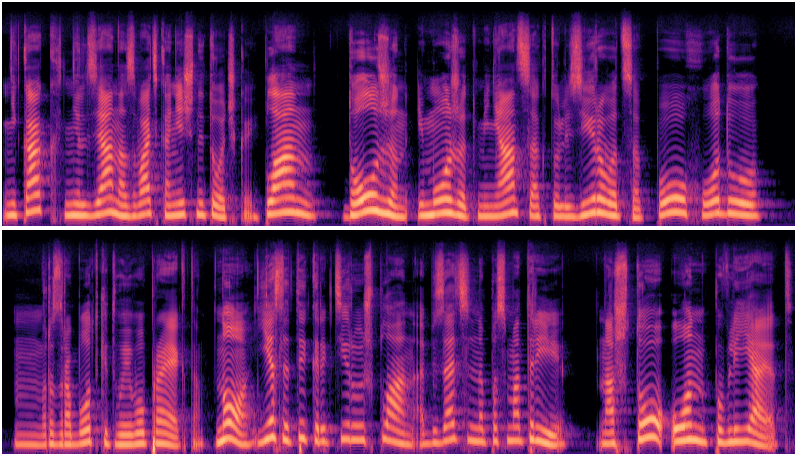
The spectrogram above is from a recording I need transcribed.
никак нельзя назвать конечной точкой. План должен и может меняться, актуализироваться по ходу разработки твоего проекта. Но если ты корректируешь план, обязательно посмотри, на что он повлияет.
